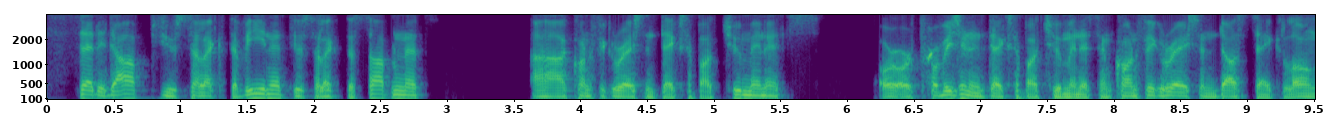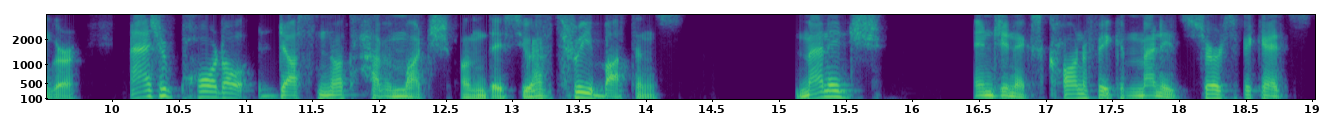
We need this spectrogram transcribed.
set it up, you select the VNet, you select the subnet. Uh, configuration takes about two minutes or, or provisioning takes about two minutes and configuration does take longer. Azure Portal does not have much on this. You have three buttons manage Nginx config, manage certificates,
